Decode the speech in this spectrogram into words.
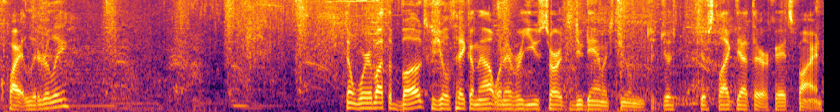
quite literally. Don't worry about the bugs because you'll take them out whenever you start to do damage to them. Just, just like that there. Okay, it's fine.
